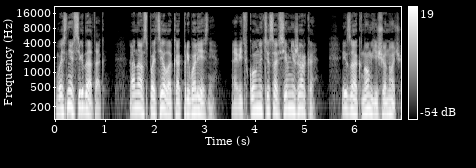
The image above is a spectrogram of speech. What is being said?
Во сне всегда так. Она вспотела, как при болезни. А ведь в комнате совсем не жарко. И за окном еще ночь.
